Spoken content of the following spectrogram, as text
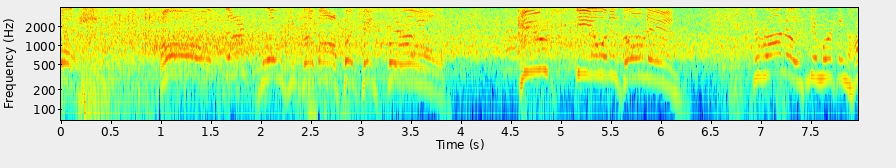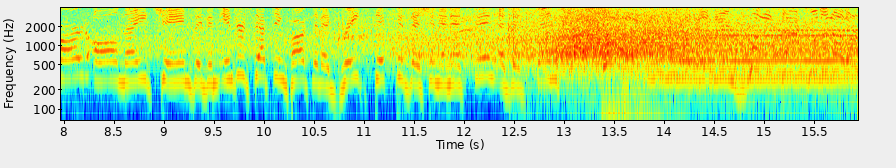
Walsh. Oh, that closes him off against the wall. Huge steal in his own end. Toronto's been working hard all night, James. They've been intercepting pucks. They've had great stick position, and it's been a defense. And they run it back with another.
